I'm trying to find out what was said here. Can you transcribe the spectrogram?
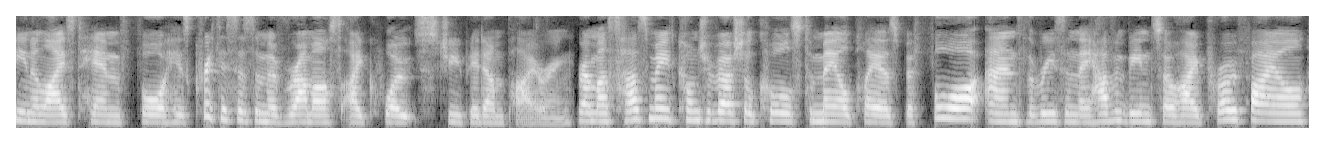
penalised him for his criticism of Ramos, I quote, stupid umpiring. Ramos has made controversial calls to male players before, and the reason they haven't been so high profile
